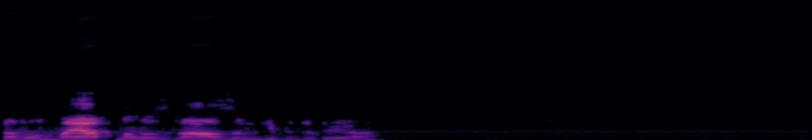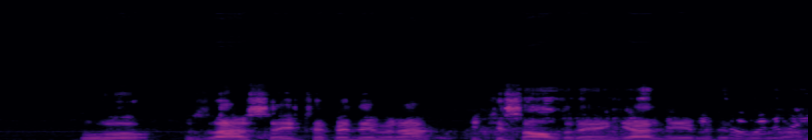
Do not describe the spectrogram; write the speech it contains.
Savunma yapmamız lazım gibi duruyor. Bu Zersa'yı tepe deviren iki saldırı engelleyebilir buradan.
